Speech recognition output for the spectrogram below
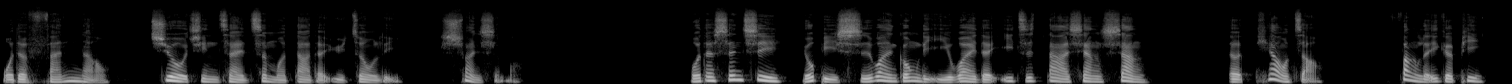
我的烦恼究竟在这么大的宇宙里算什么。我的生气有比十万公里以外的一只大象上的跳蚤放了一个屁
